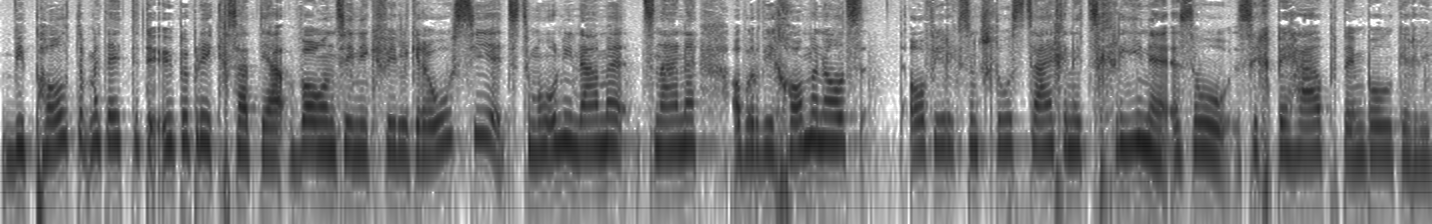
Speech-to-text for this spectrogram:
wie behaltet man dort den Überblick? Es hat ja wahnsinnig viele grosse, jetzt zum ohne Namen zu nennen, aber wie kann man als Anführungs- und Schlusszeichen jetzt Kleine so sich behaupten im Bulgari?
